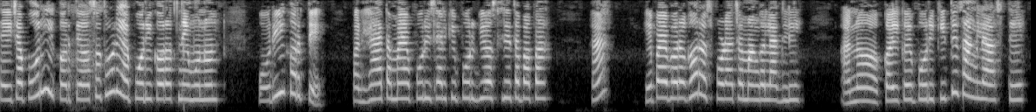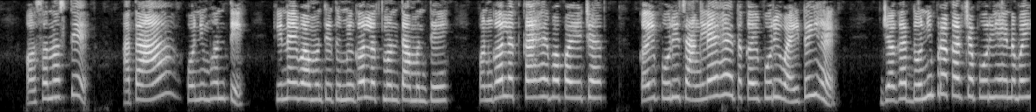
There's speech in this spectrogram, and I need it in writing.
त्याच्या पोरी करते. असं थोडी आहे पोरी करत नाही म्हणून. पोरी करते. पण ह्या आता माझ्या पोरीसारखी पोरगी असली तर बापा हा? हे पाय बरं घरच पोळाच्या मागं लागली. आणि काही काही पोरी किती चांगल्या असते. असं नसते. आता कोणी म्हणते की नाही बा म्हणते तुम्ही गलत म्हणता म्हणते. पण गलत काय आहे बापा याच्यात? काही पोरी चांगल्या आहे तर काही पोरी वाईटही आहे जगात दोन्ही प्रकारच्या पोरी आहे ना बाई?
